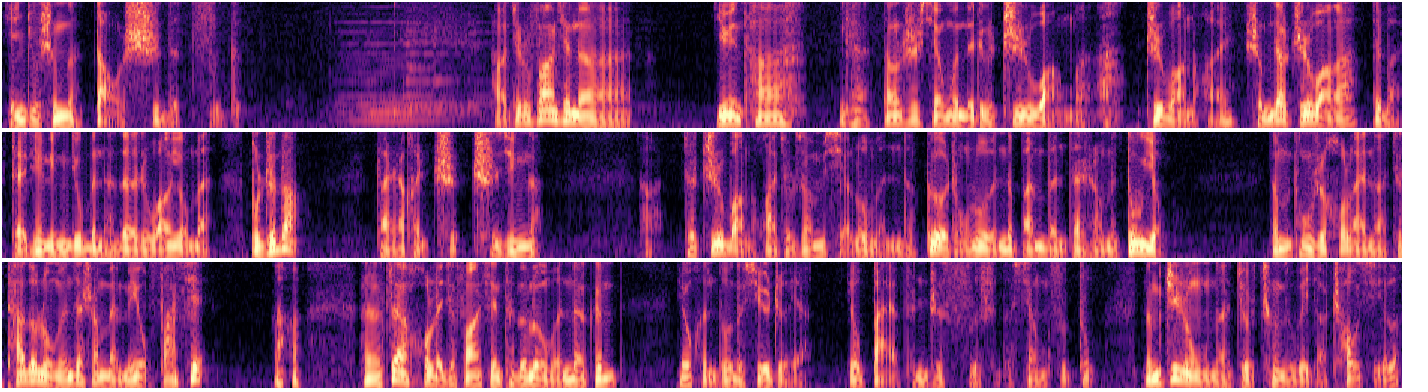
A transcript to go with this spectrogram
研究生的导师的资格。好，就是发现呢，因为他你看当时先问的这个知网嘛啊，知网的话，哎，什么叫知网啊，对吧？翟天临就问他的网友们不知道。大家很吃吃惊啊，啊，这知网的话就是专门写论文的，各种论文的版本在上面都有。那么同时后来呢，就他的论文在上面没有发现啊，呃，再后来就发现他的论文呢跟有很多的学者呀有百分之四十的相似度。那么这种呢就称之为叫抄袭了，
